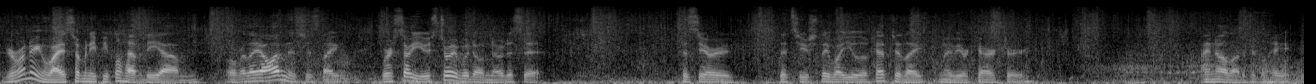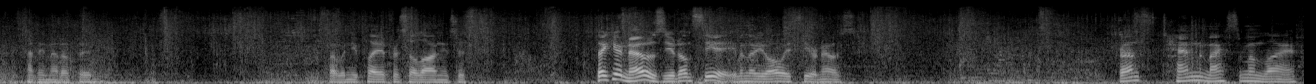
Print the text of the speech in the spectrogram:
If you're wondering why so many people have the um, overlay on, it's just like, we're so used to it, we don't notice it. Because you're, that's usually what you look at to like move your character. I know a lot of people hate having that open. But when you play it for so long, it's just... It's like your nose, you don't see it, even though you always see your nose. Grants 10 maximum life.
